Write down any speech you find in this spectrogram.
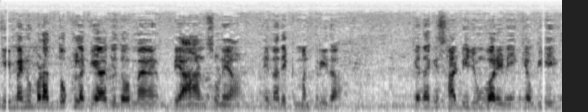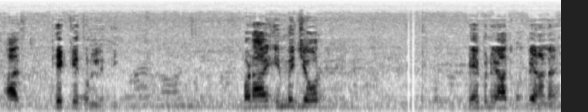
ਕਿ ਮੈਨੂੰ ਬੜਾ ਦੁੱਖ ਲੱਗਿਆ ਜਦੋਂ ਮੈਂ ਬਿਆਨ ਸੁਣਿਆ ਇਹਨਾਂ ਦੇ ਇੱਕ ਮੰਤਰੀ ਦਾ, ਕਹਿੰਦਾ ਕਿ ਸਾਡੀ ਜ਼ਿੰਮੇਵਾਰੀ ਨਹੀਂ ਕਿਉਂਕਿ ਆ ਠੇਕੇ ਤੋਂ ਨਹੀਂ ਲਿੱਤੀ। ਬੜਾ ਇਮੈਚੁਰ ਬੇਬੁਨਿਆਦ ਬਿਆਨ ਹੈ।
